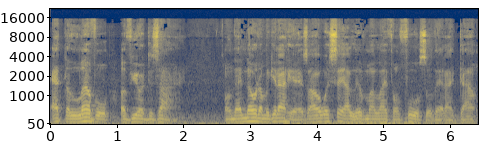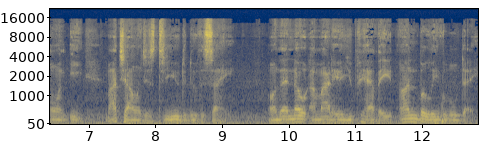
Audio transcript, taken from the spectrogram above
at the level of your design. On that note, I'm going to get out here. As I always say, I live my life on full so that I die on E. My challenge is to you to do the same. On that note, I'm out of here. You have an unbelievable day.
